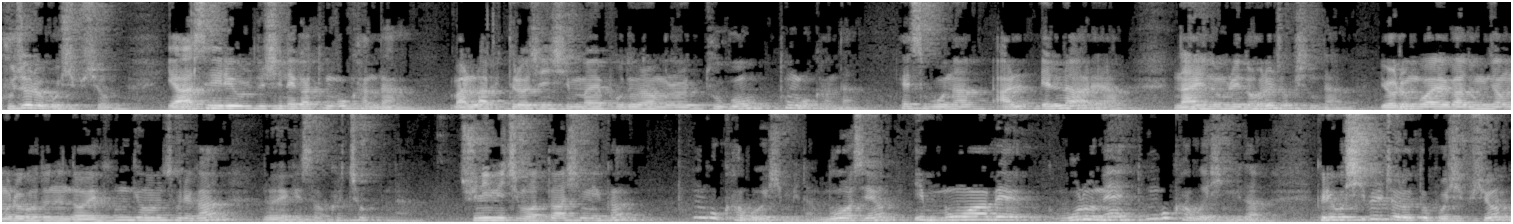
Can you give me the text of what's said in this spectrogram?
구절을 보십시오. 야셀이 울듯이 내가 통곡한다. 말라 비틀어진 신마의 포도나무를 두고 통곡한다. 헤스보나 엘라 아레라 나의 눈물이 너를 적신다. 여름과 해가 농작물을 거두는 너의 흥겨운 소리가 너에게서 그쳤구나. 주님이 지금 어떠하십니까? 통곡하고 계십니다. 무엇에요? 이 모압의 울음에 통곡하고 계십니다. 그리고 11절을 또 보십시오.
